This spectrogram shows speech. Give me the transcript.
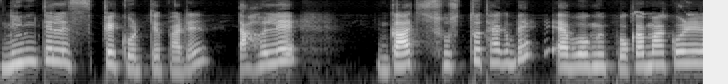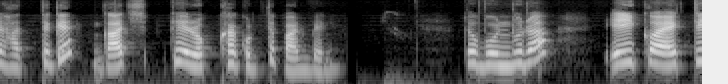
নিম তেল স্প্রে করতে পারেন। তাহলে গাছ সুস্থ থাকবে এবং পোকামাকড়ের হাত থেকে গাছকে রক্ষা করতে পারবেন। তো বন্ধুরা, এই কয়েকটি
